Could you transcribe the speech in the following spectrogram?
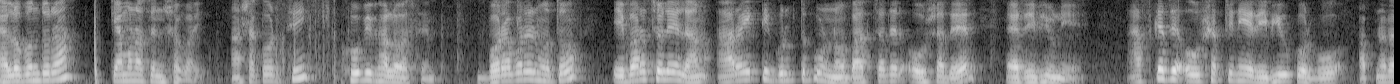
হ্যালো বন্ধুরা, কেমন আছেন সবাই? আশা করছি খুবই ভালো আছেন। বরাবরের মতো এবারও চলে এলাম আরও একটি গুরুত্বপূর্ণ বাচ্চাদের ঔষধের রিভিউ নিয়ে। আজকে যে ঔষধটি নিয়ে রিভিউ করব, আপনারা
